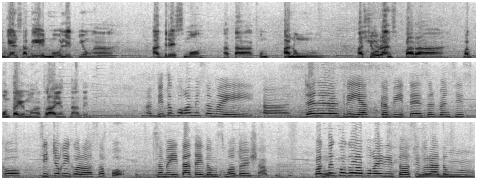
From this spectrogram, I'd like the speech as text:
Angel, sabihin mo ulit yung ah, address mo at ah, kung anong assurance para magpunta yung mga client natin. Ah, dito po kami sa may ah, General Trias, Cavite, San Francisco, Sitio Kiko Rosa po, sa may Tatay Doms Motor Shop. Pag nagpagawa po kayo dito, siguradong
